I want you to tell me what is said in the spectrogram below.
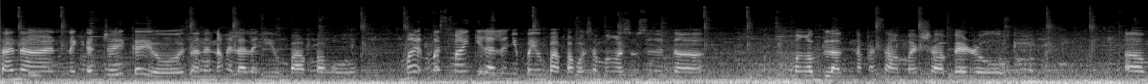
Sana nag-enjoy kayo. Sana nakilala niyo yung Papa ko. Ma mas makikilala niyo pa yung Papa ko sa mga susunod na mga vlog na kasama siya. Pero um,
